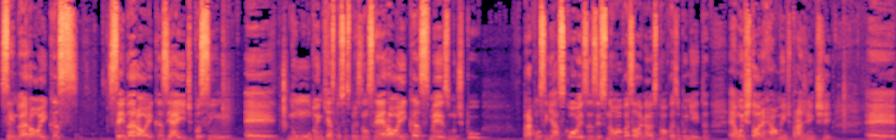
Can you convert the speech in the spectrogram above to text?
sendo heróicas, sendo heróicas, e aí, tipo assim, é, num mundo em que as pessoas precisam ser heróicas mesmo, tipo, para conseguir as coisas, isso não é uma coisa legal, isso não é uma coisa bonita. É uma história realmente pra gente é,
